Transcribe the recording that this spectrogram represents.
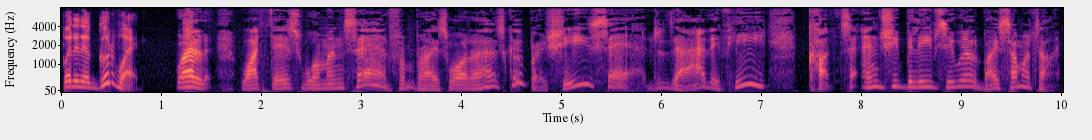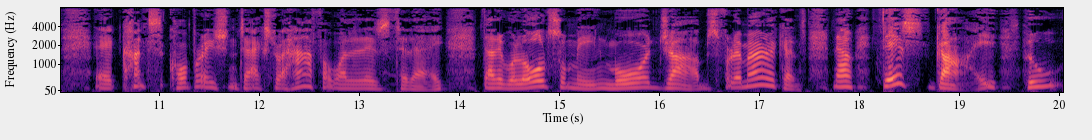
but in a good way. Well, what this woman said from PricewaterhouseCoopers, she said that if he cuts, and she believes he will by summertime, uh, cuts corporation tax to a half of what it is today, that it will also mean more jobs for Americans. Now, this guy, who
